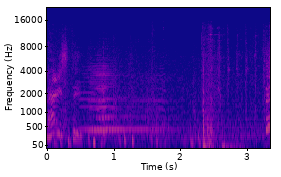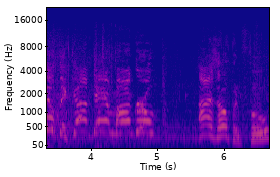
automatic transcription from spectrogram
Hasty. Filthy goddamn mongrel! Eyes open, fool.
